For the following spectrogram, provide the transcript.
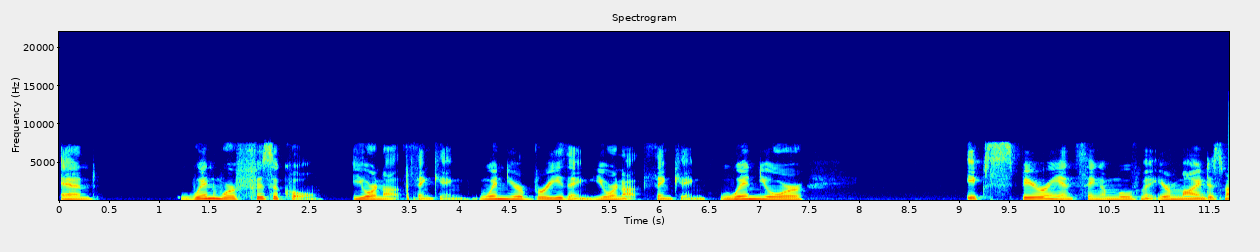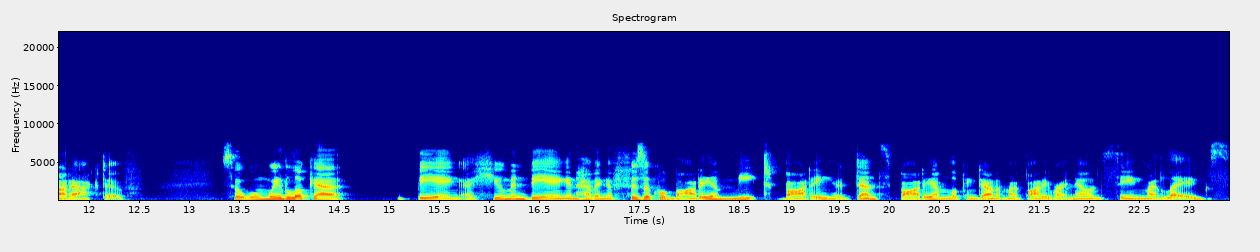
And when we're physical, you're not thinking. When you're breathing, you're not thinking. When you're experiencing a movement, your mind is not active. So when we look at being a human being and having a physical body, a meat body, a dense body, I'm looking down at my body right now and seeing my legs.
